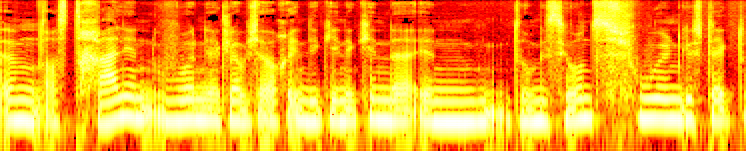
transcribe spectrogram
ähm, Australien wurden ja, glaube ich, auch indigene Kinder in so Missionsschulen gesteckt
